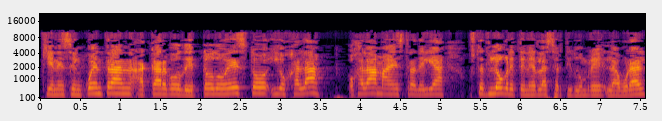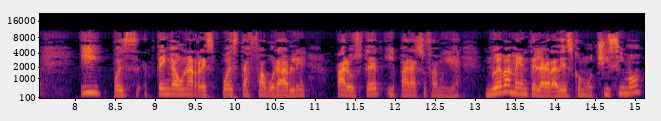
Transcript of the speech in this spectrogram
quienes se encuentran a cargo de todo esto y ojalá, ojalá, maestra Delia, usted logre tener la certidumbre laboral y pues tenga una respuesta favorable para usted y para su familia. Nuevamente le agradezco muchísimo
